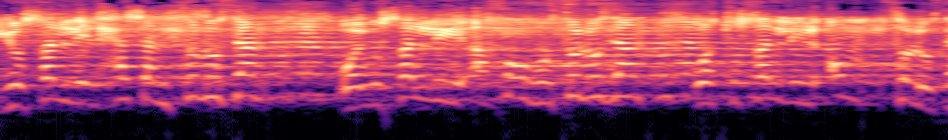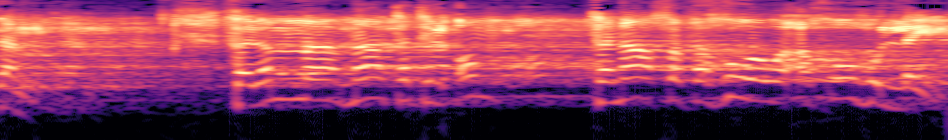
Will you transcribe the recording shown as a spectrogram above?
يصلي الحسن ثلثا ويصلي أخوه ثلثا وتصلي الأم ثلثا. فلما ماتت الأم تناصف هو وأخوه الليل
